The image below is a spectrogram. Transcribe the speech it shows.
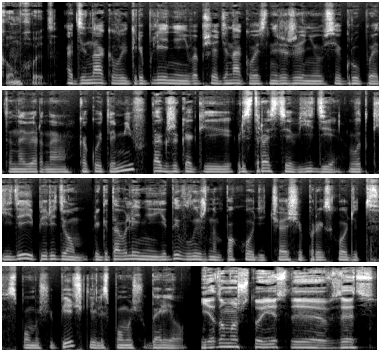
одинаковом ходят. Одинаковые крепления и вообще одинаковое снаряжение у всех группы — это, наверное, какой-то миф, так же, как и пристрастие в еде. Вот к еде и перейдем. Приготовление еды в лыжном походе чаще происходит с помощью печки или с помощью горелок? Я думаю, что если взять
